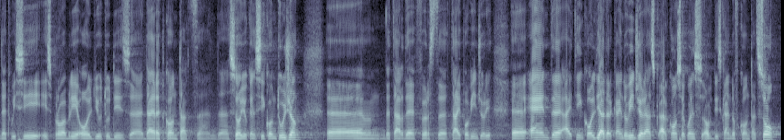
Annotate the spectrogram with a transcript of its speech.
that we see is probably all due to these direct contacts. And so you can see contusion, that are the first uh, type of injury. Uh, and uh, I think all the other kind of injuries are consequence of this kind of contact. So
